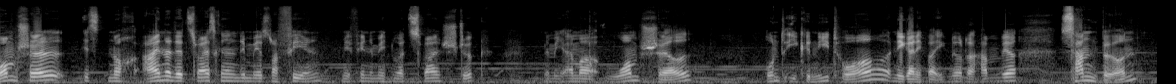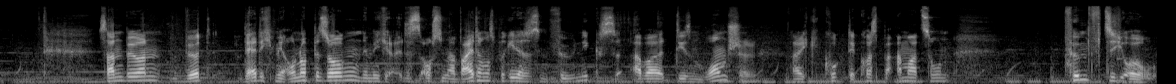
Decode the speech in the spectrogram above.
Bombshell ist noch einer der zwei Skylander, die mir jetzt noch fehlen. Mir fehlen nämlich nur zwei Stück. Nämlich einmal Wormshell und Ignitor. Ne, gar nicht mal Ignitor, da haben wir Sunburn. Sunburn wird werde ich mir auch noch besorgen, nämlich das ist auch so ein Erweiterungspaket, das ist ein Phoenix, aber diesen Wormshell, habe ich geguckt, der kostet bei Amazon 50 Euro.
